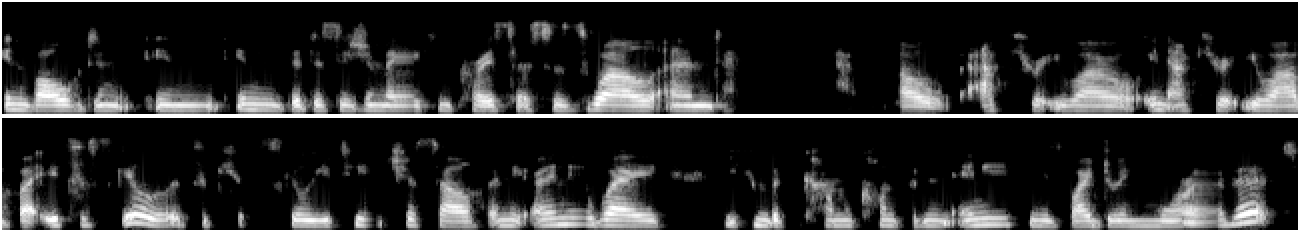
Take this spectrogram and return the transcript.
involved in in in the decision making process as well, and how accurate you are or inaccurate you are. But it's a skill. It's a skill you teach yourself, and the only way you can become confident in anything is by doing more of it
